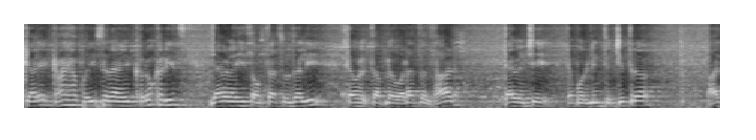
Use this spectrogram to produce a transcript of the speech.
की अरे काय हा परिसर आहे? खरोखरीच ज्यावेळेला ही संस्था सुरू झाली त्यावेळेचं आपलं वडाचं झाड त्यावेळची त्या बोर्डिंगचं चित्र आज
